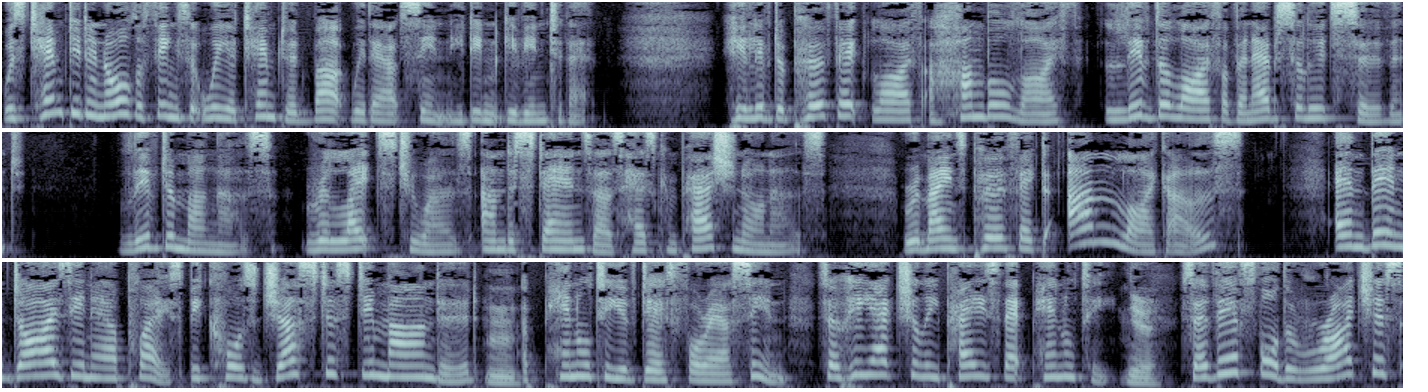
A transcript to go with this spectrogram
was tempted in all the things that we are tempted, but without sin. He didn't give in to that. He lived a perfect life, a humble life, lived the life of an absolute servant, lived among us, relates to us, understands us, has compassion on us, remains perfect unlike us, and then dies in our place because justice demanded mm. a penalty of death for our sin. So he actually pays that penalty. Yeah. So therefore the righteous,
